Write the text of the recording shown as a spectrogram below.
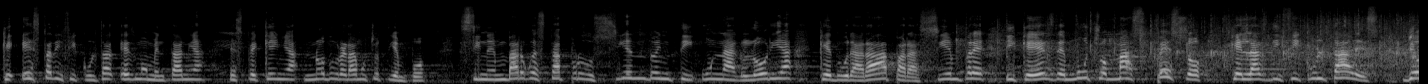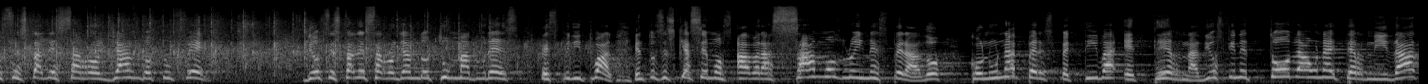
que esta dificultad es momentánea, es pequeña, no durará mucho tiempo. Sin embargo, está produciendo en ti una gloria que durará para siempre y que es de mucho más peso que las dificultades. Dios está desarrollando tu fe. Dios está desarrollando tu madurez espiritual. Entonces, ¿qué hacemos? Abrazamos lo inesperado con una perspectiva eterna. Dios tiene toda una eternidad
